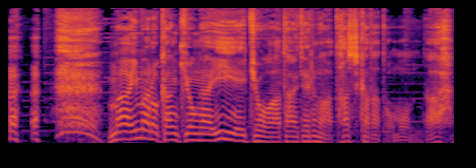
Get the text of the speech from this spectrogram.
まあ今の環境がいい影響を与えてるのは確かだと思うんだ。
